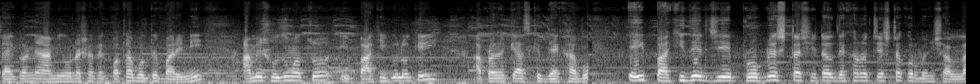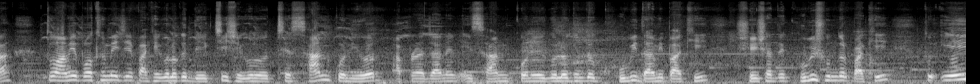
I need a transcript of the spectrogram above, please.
যার কারণে আমি ওনার সাথে কথা বলতে পারিনি। আমি শুধুমাত্র এই পাখিগুলোকেই আপনাদেরকে আজকে দেখাবো। এই পাখিদের যে প্রোগ্রেসটা সেটাও দেখানোর চেষ্টা করব ইনশাল্লাহ তো আমি প্রথমে যে পাখিগুলোকে দেখছি, সেগুলো হচ্ছে সান কনিওর। আপনারা জানেন, এই সান কনিওরগুলো কিন্তু খুবই দামি পাখি, সেই সাথে খুবই সুন্দর পাখি। তো এই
